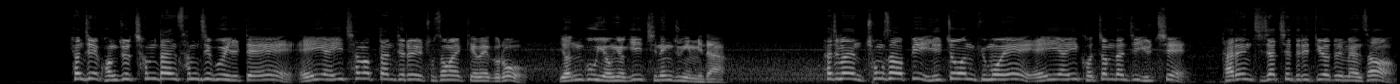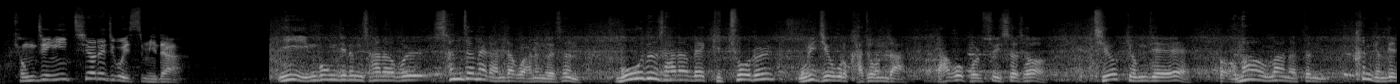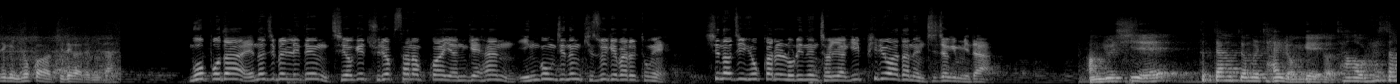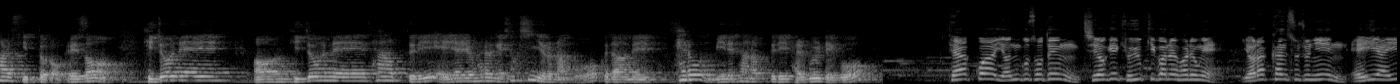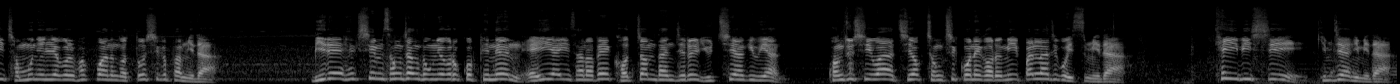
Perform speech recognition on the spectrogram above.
현재 광주 첨단 3지구 일대에 AI 창업단지를 조성할 계획으로 연구 영역이 진행 중입니다. 하지만 총사업비 1조 원 규모의 AI 거점단지 유치에 다른 지자체들이 뛰어들면서 경쟁이 치열해지고 있습니다. 이 인공지능 산업을 선점해 간다고 하는 것은 모든 산업의 기초를 우리 지역으로 가져온다라고 볼 수 있어서 지역 경제에 어마어마한 어떤 큰 경제적인 효과가 기대가 됩니다. 무엇보다 에너지밸리 등 지역의 주력 산업과 연계한 인공지능 기술 개발을 통해 시너지 효과를 노리는 전략이 필요하다는 지적입니다. 광주시의 특장점을 잘 연계해서 창업을 활성화할 수 있도록 그래서 기존의 어, 기존의 산업들이 AI를 활용해 혁신이 일어나고 그 다음에 새로운 미래 산업들이 발굴되고 대학과 연구소 등 지역의 교육기관을 활용해 열악한 수준인 AI 전문 인력을 확보하는 것도 시급합니다. 미래 핵심 성장 동력으로 꼽히는 AI 산업의 거점 단지를 유치하기 위한 광주시와 지역 정치권의 걸음이 빨라지고 있습니다. KBC 김재현입니다.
